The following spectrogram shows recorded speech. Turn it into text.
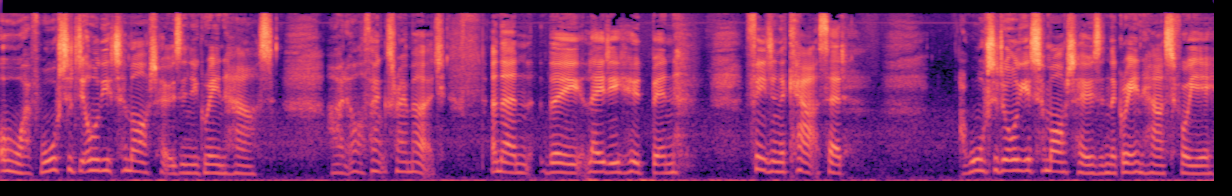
Oh, I've watered all your tomatoes in your greenhouse. I went, Oh, thanks very much. And then the lady who'd been feeding the cat said, I watered all your tomatoes in the greenhouse for you.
